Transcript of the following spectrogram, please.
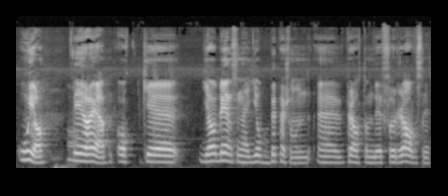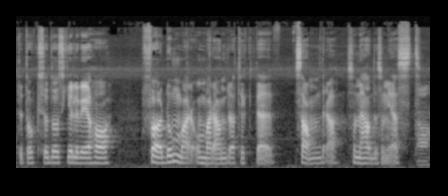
Oh ja, det gör jag. Och eh, jag blev en sån här jobbig person. Eh, vi pratade om det i förra avsnittet också. Då skulle vi ha fördomar om varandra tyckte Sandra som jag hade som gäst. Ja.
